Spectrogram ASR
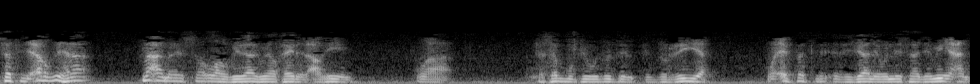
ستر عرضها مع ما يسر الله في ذلك من الخير العظيم. والتسبب في وجود الذرية وعفة الرجال والنساء جميعا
